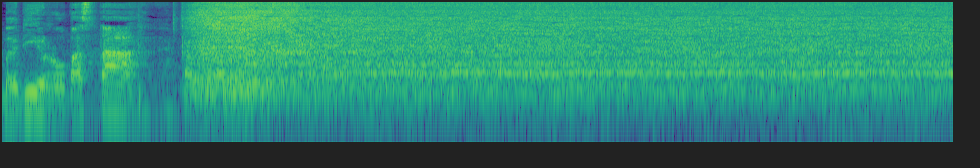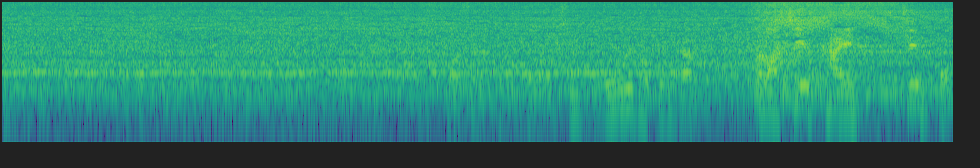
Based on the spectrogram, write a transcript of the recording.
เบอร์ดี้โรบัสต้ากับ ขอสนับสนุนตลอดชีพโอ้ยขอบ คุณครับ ตลอดชีพใครชีพผม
